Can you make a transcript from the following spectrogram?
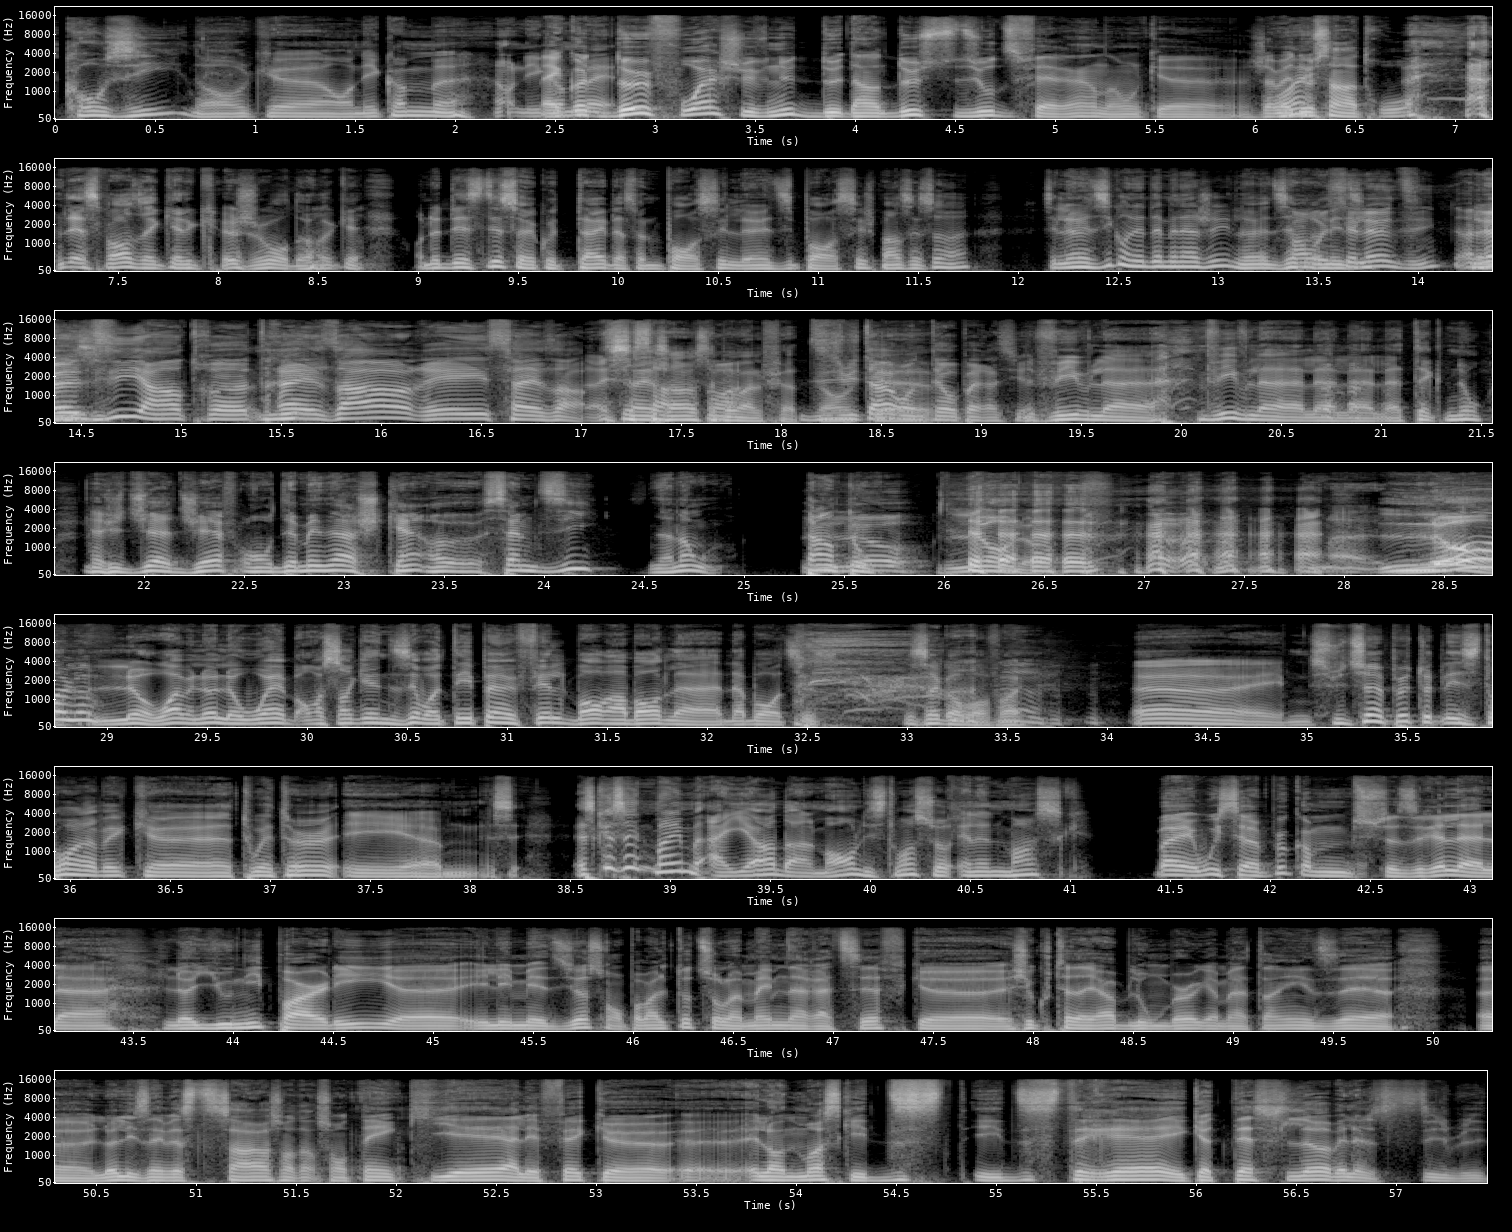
cosy. Donc, on est comme. On est Ben, comme écoute, deux fois, je suis venu dans deux studios différents, donc euh, j'avais Ouais. 203. en l'espace de quelques jours. Donc, on a décidé sur un coup de tête la semaine passée, lundi passé. Je pense c'est ça. Hein? C'est lundi qu'on est déménagé? Lundi Ah oui, c'est lundi. Lundi. Lundi, entre 13h et 16h. À 16 heures, c'est pas mal fait. 18 Donc, heures, on euh, était opérationnel. Vive la, vive la, la, la, la techno. J'ai dit à Jeff, on déménage quand? Euh, samedi? Non, non. Tantôt. Là, là. Là, là, là. là. Ouais, mais là, le web, on va s'organiser, on va taper un fil bord en bord de la, de la bâtisse. C'est ça qu'on va faire. Euh, Suis-tu un peu toutes les histoires avec euh, Twitter et. euh, Est-ce que c'est le même ailleurs dans le monde, l'histoire sur Elon Musk? Ben oui, c'est un peu comme, je te dirais, la, la- le Uni Party euh, et les médias sont pas mal tous sur le même narratif que j'écoutais d'ailleurs Bloomberg un matin, il disait euh, euh, là les investisseurs sont, sont inquiets à l'effet que euh, Elon Musk est, dis- est distrait et que Tesla, ben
